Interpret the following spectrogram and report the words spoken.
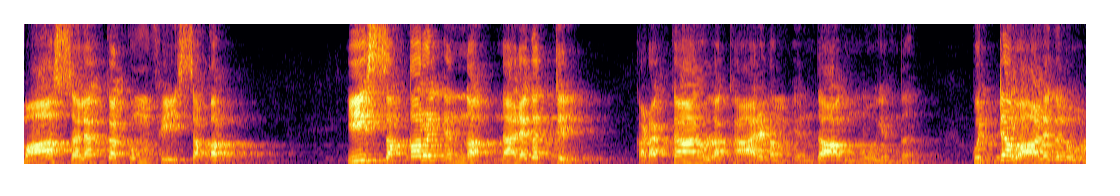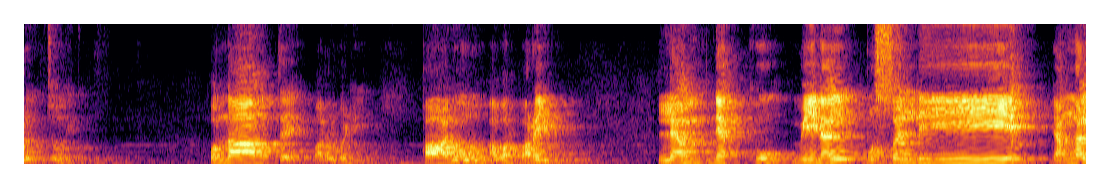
മാ സലക്കും ഫി സഖർ. ഈ സക്കർ എന്ന നരകത്തിൽ കടക്കാനുള്ള കാരണം എന്താകുന്നു എന്ന് കുറ്റവാളികളോട് ചോദിക്കുന്നു. ഒന്നാമത്തെ മറുപടി കാലു അവർ പറയും ലം നെക്കു മിനൽ മുസല്ലീൻ. ഞങ്ങൾ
